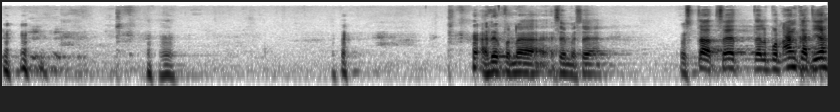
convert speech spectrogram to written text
Ada pernah SMS saya Ustaz, saya telepon angkat ya.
